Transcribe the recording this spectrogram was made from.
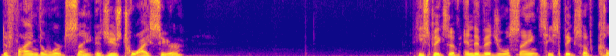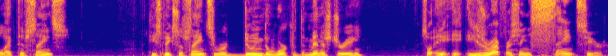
define the word saint? It's used twice here. He speaks of individual saints. He speaks of collective saints. He speaks of saints who are doing the work of the ministry. So he, he's referencing saints here.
